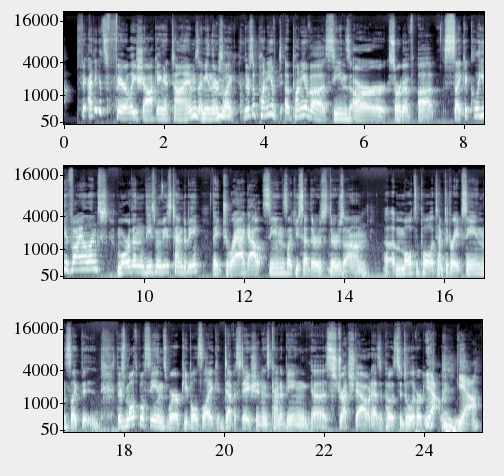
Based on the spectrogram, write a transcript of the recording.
I think it's fairly shocking at times. I mean, there's like there's a plenty of uh, plenty of uh, scenes are sort of uh, psychically violent more than these movies tend to be. They drag out scenes, like you said. There's there's um. Uh, multiple attempted rape scenes like the, there's multiple scenes where people's like devastation is kind of being uh, stretched out as opposed to delivered Yeah. Yeah.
